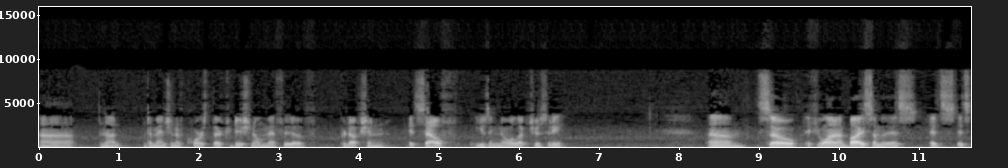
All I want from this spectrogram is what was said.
Uh, not to mention, of course, their traditional method of production itself using no electricity. Um, so if you want to buy some of this, it's it's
